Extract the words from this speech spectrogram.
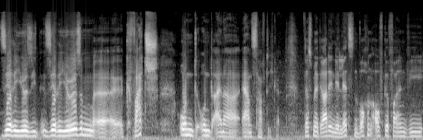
seriösi, seriösem äh, Quatsch und, und einer Ernsthaftigkeit. Das ist mir gerade in den letzten Wochen aufgefallen, wie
